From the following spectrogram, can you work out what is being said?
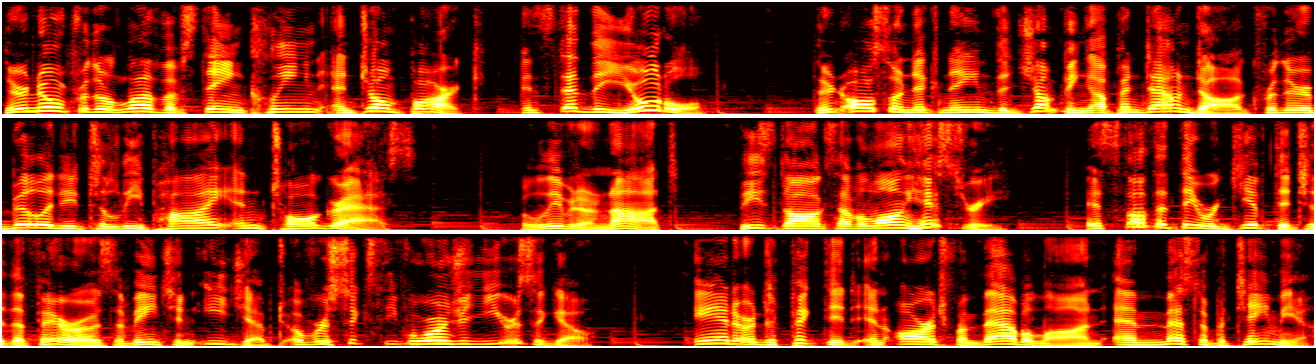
They're known for their love of staying clean and don't bark. Instead, they yodel, they're also nicknamed the jumping up and down dog for their ability to leap high in tall grass. Believe it or not, these dogs have a long history. It's thought that they were gifted to the pharaohs of ancient Egypt over 6,400 years ago and are depicted in art from Babylon and Mesopotamia.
